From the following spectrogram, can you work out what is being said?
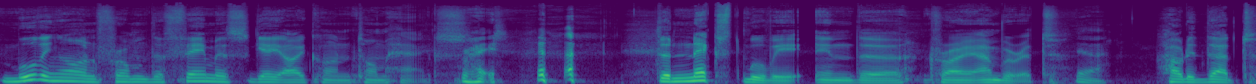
Moving on from the famous gay icon Tom Hanks, Right. the next movie in the triumvirate, Yeah. How did that?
